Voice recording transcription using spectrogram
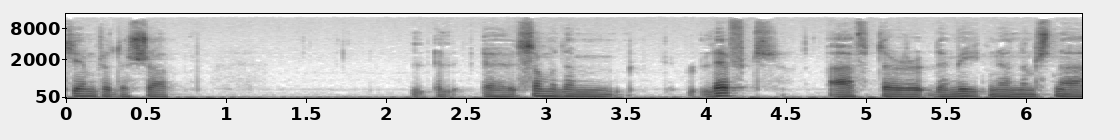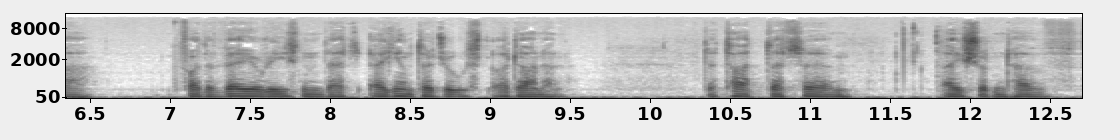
came to the shop, uh, some of them left after the meeting in Sna for the very reason that I introduced O'Donnell. They thought that um, I shouldn't have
